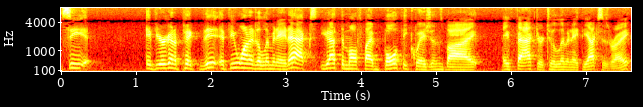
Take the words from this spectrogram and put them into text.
See, if you're going to pick the, if you wanted to eliminate x, you have to multiply both equations by a factor to eliminate the x's, right?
